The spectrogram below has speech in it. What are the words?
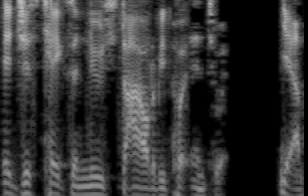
It just takes a new style to be put into it. Yeah.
